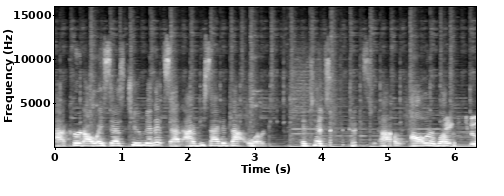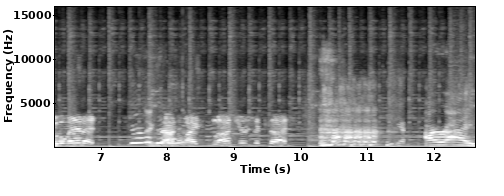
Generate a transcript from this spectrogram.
Uh, Kurt always says two minutes at ivedecided.org. It takes. Uh, all are welcome. Take two minutes. Exactly. Launch your success. yeah. All right.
